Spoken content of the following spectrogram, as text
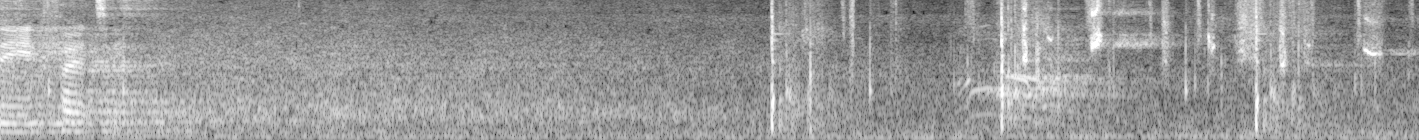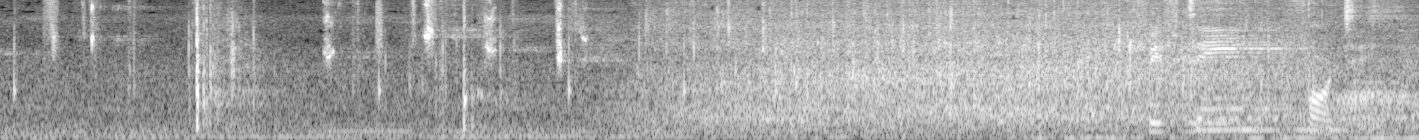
15, 30. Fifteen, forty.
